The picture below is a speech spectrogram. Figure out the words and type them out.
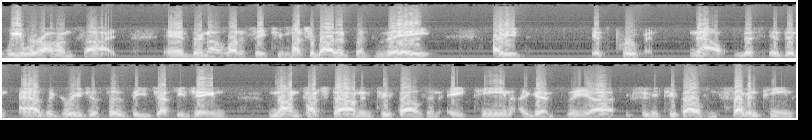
We were on sides. And they're not allowed to say too much about it, but they, I mean, it's proven. Now, this isn't as egregious as the Jesse James non-touchdown in 2018 against the, uh, excuse me, 2017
